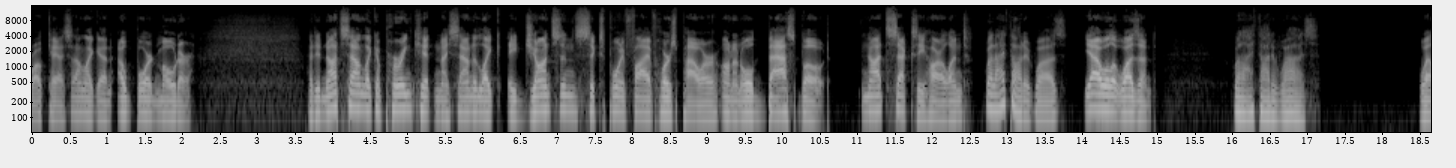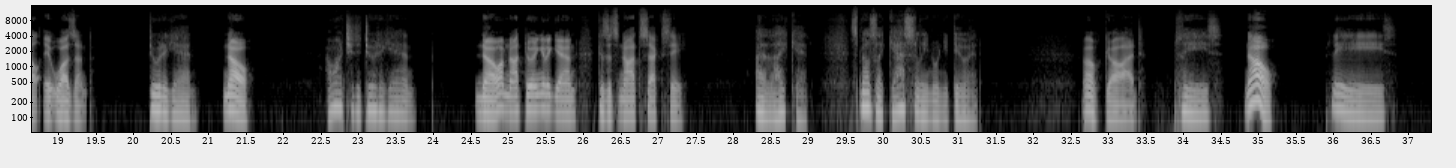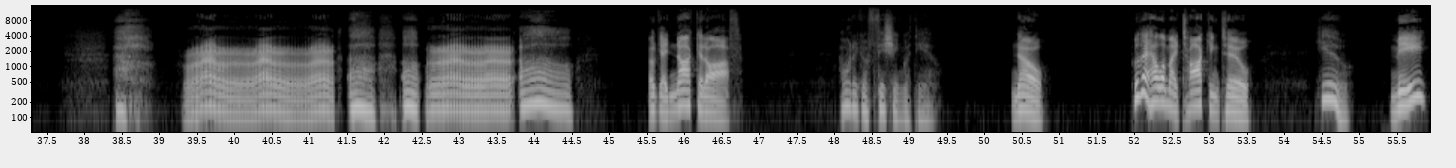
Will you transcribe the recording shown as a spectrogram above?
Okay, I sound like an outboard motor. I did not sound like a purring kitten. I sounded like a Johnson 6.5 horsepower on an old bass boat. Not sexy, Harland. Well, I thought it was. Yeah, well, it wasn't. Well, I thought it was. Well, it wasn't. Do it again. No. I want you to do it again. No, I'm not doing it again because it's not sexy. I like it. It smells like gasoline when you do it. Oh, God. Please. No. Please. Oh, oh, oh. Okay, knock it off. I want to go fishing with you. No. Who the hell am I talking to? You. Me?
